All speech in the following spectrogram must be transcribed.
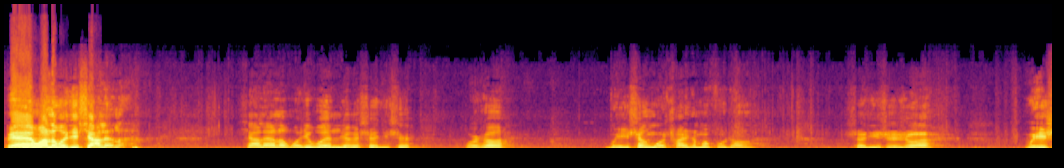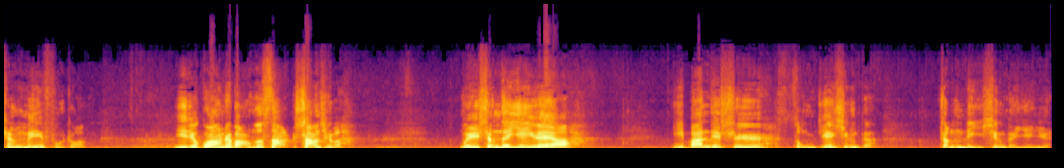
表演完了我就下来了，下来了我就问这个设计师，我说尾声我穿什么服装？设计师说尾声没服装，你就光着膀子上上去吧。尾声的音乐啊，一般的是总结性的、整理性的音乐。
